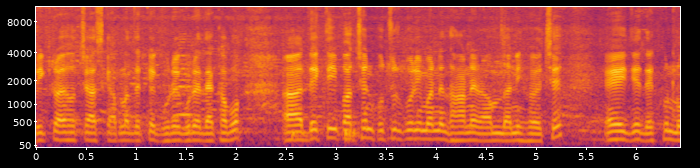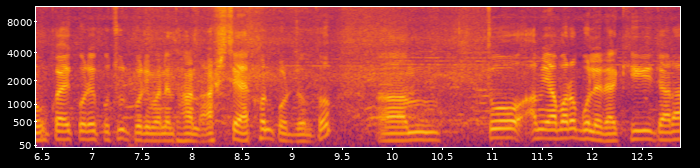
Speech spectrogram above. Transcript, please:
বিক্রয় হচ্ছে আজকে আপনাদেরকে ঘুরে ঘুরে দেখাবো। দেখতেই পাচ্ছেন প্রচুর পরিমাণে ধানের আমদানি হয়েছে। এই যে দেখুন, নৌকায় করে প্রচুর পরিমাণে ধান আসছে এখন পর্যন্ত। তো আমি আবারও বলে রাখি, যারা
